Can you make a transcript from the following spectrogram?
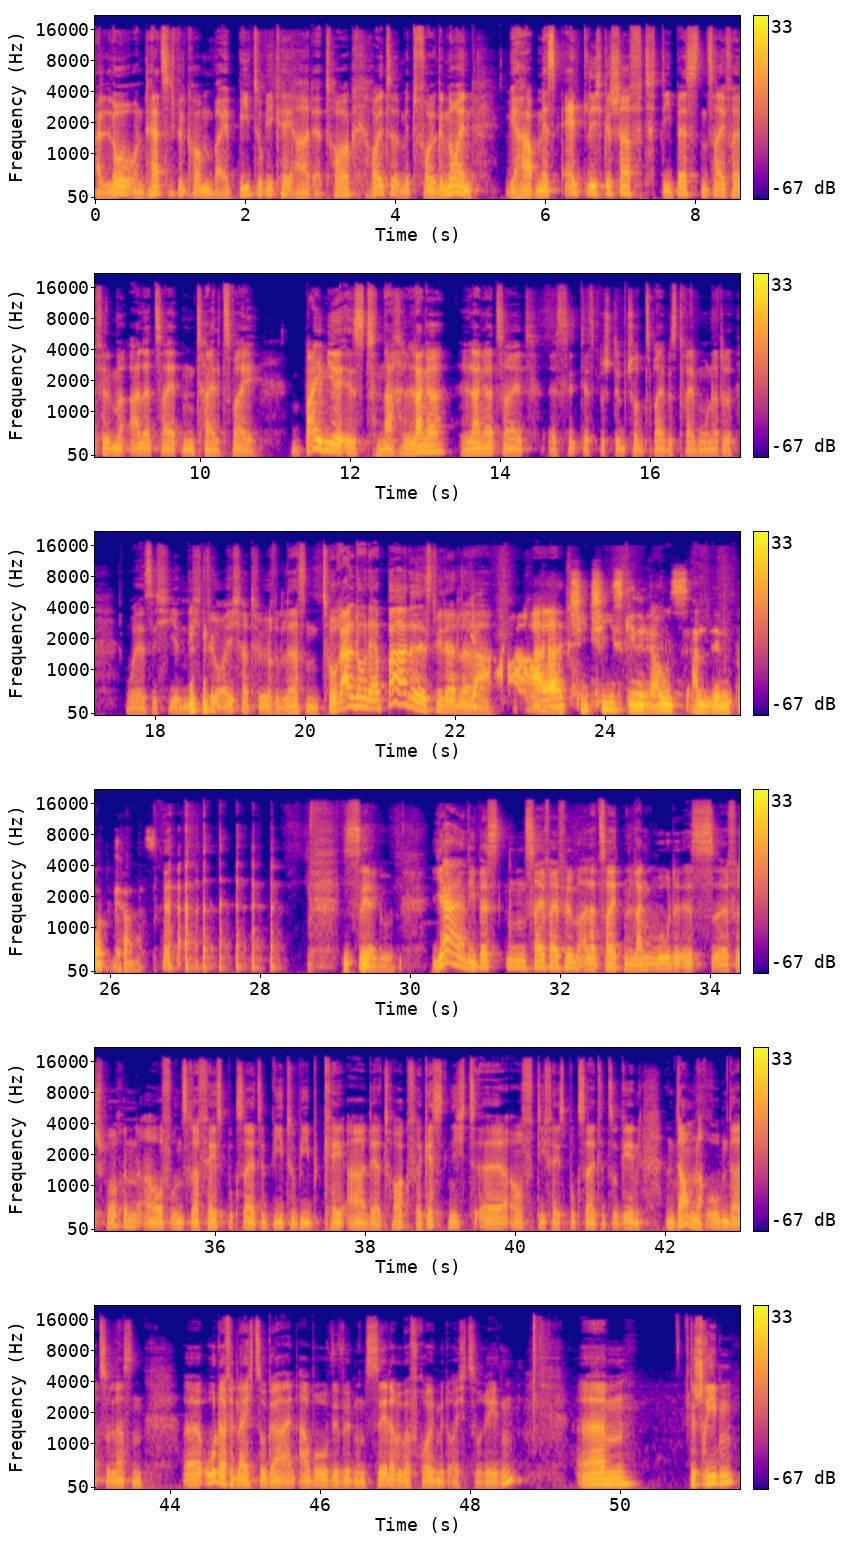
Hallo und herzlich willkommen bei B2BKA, der Talk, heute mit Folge 9. Wir haben es endlich geschafft, die besten Sci-Fi-Filme aller Zeiten Teil 2. Bei mir ist nach langer, langer Zeit, es sind jetzt bestimmt schon zwei bis drei Monate, wo er sich hier nicht für euch hat hören lassen. Toraldo der Bade ist wieder da. Ja, GGs gehen raus an den Podcast. Sehr gut. Ja, die besten Sci-Fi-Filme aller Zeiten. Lang wurde es äh, versprochen auf unserer Facebook-Seite B2BKA der Talk. Vergesst nicht, äh, auf die Facebook-Seite zu gehen, einen Daumen nach oben da zu lassen äh, oder vielleicht sogar ein Abo. Wir würden uns sehr darüber freuen, mit euch zu reden. Ähm, geschrieben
